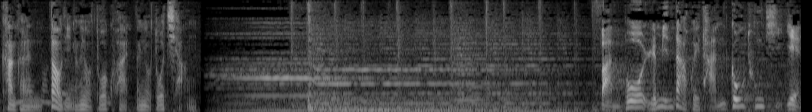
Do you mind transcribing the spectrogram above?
看看到底能有多快，能有多强。反播人民大会谈沟通体验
